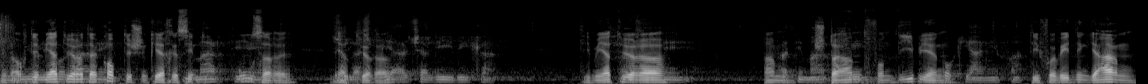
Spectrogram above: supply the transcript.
Denn auch die Märtyrer der koptischen Kirche sind unsere Märtyrer. Die Märtyrer am Strand von Libyen, die vor wenigen Jahren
